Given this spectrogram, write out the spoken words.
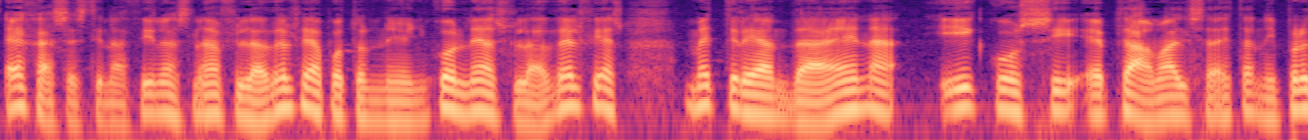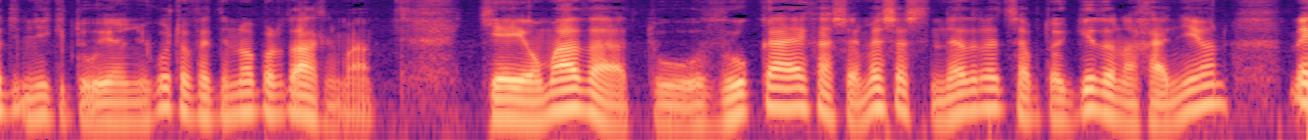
έχασε στην Αθήνα, στη Νέα Φιλαδέλφια από τον Ιωνικό Νέας Φιλαδέλφιας με 31 27. Μάλιστα ήταν η πρώτη νίκη του Ιωνικού στο φετινό πρωτάθλημα. Και η ομάδα του Δούκα έχασε μέσα στην έδρα της από τον Κίδωνα Χανίων με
